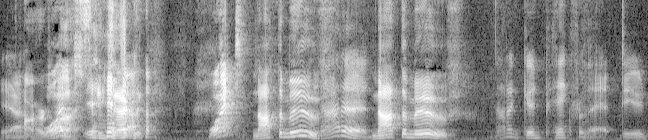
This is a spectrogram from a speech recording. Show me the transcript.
yeah Or What? us, Yeah. exactly. What? Not the move. not a Not the move. not a good pick for that dude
